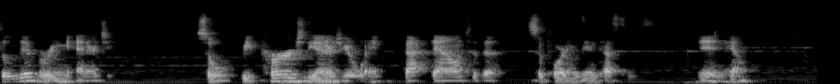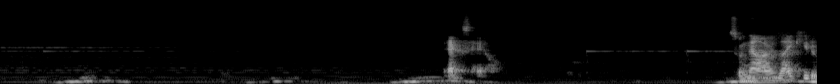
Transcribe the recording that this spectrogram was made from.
delivering energy. So we purge the energy away, back down to the supporting the intestines. Inhale. Exhale. So now I'd like you to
